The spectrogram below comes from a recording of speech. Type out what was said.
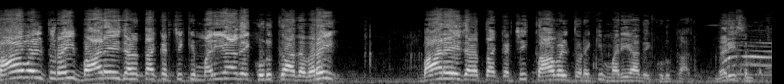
காவல்துறை பாரதிய ஜனதா கட்சிக்கு மரியாதை கொடுக்காத வரை பாரதிய ஜனதா கட்சி காவல்துறைக்கு மரியாதை கொடுக்காது. வெரி சிம்பிள்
